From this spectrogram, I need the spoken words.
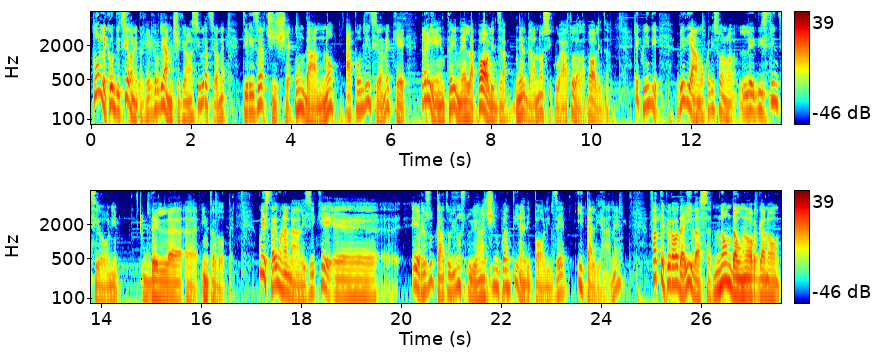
con le condizioni, perché ricordiamoci che un'assicurazione ti risarcisce un danno a condizione che rientri nella polizza, nel danno assicurato dalla polizza. E quindi vediamo quali sono le distinzioni del, eh, introdotte. Questa è un'analisi che eh, è il risultato di uno studio di una cinquantina di polizze italiane, fatte però da IVAS, non da un organo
